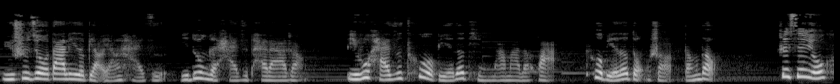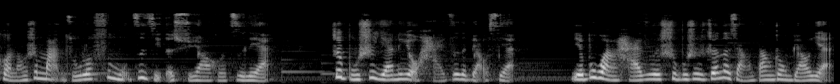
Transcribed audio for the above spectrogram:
于是就大力的表扬孩子，一顿给孩子拍巴掌。比如孩子特别的听妈妈的话，特别的懂事儿等等，这些有可能是满足了父母自己的需要和自恋，这不是眼里有孩子的表现，也不管孩子是不是真的想当众表演。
